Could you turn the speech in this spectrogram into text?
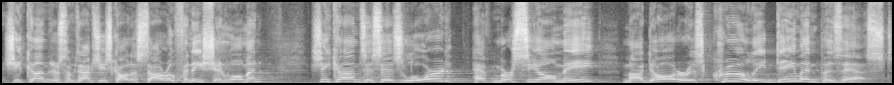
she comes, or sometimes she's called a Syrophoenician woman. She comes and says, Lord, have mercy on me. My daughter is cruelly demon possessed.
